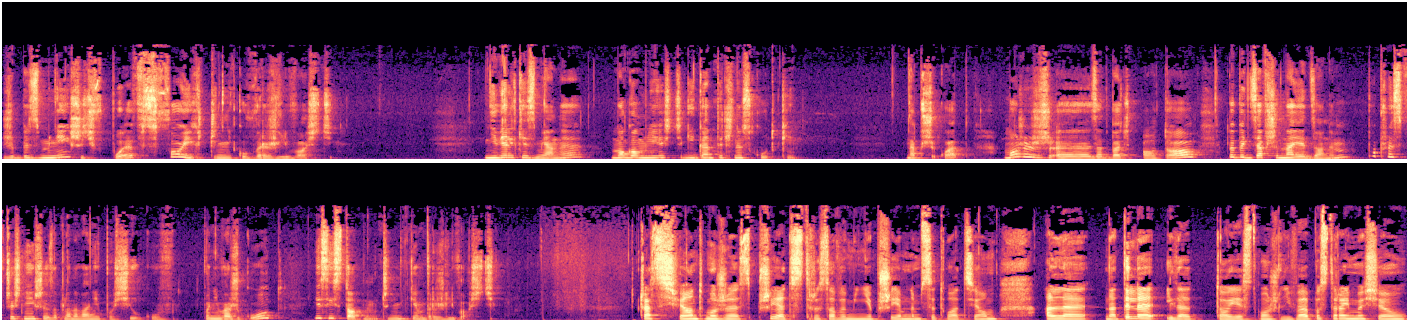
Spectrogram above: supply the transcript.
żeby zmniejszyć wpływ swoich czynników wrażliwości. Niewielkie zmiany mogą nieść gigantyczne skutki. Na przykład możesz e, zadbać o to, by być zawsze najedzonym poprzez wcześniejsze zaplanowanie posiłków, ponieważ głód jest istotnym czynnikiem wrażliwości. Czas świąt może sprzyjać stresowym i nieprzyjemnym sytuacjom, ale na tyle, ile to jest możliwe, postarajmy się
